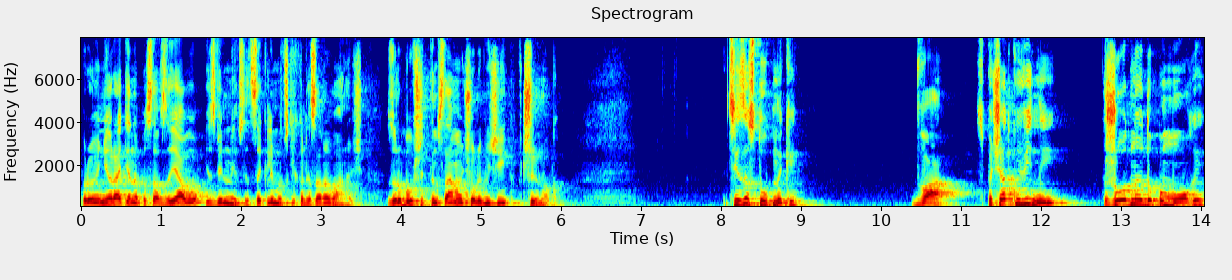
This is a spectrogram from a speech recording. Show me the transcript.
в районній раді написав заяву і звільнився. Це Клімовський Олександр Іванович, зробивши тим самим чоловічий вчинок. Ці заступники, два, з початку війни жодної допомоги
